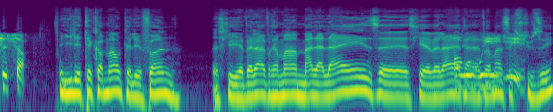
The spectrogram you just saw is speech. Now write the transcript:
C'est ça. il était comment au téléphone? Est-ce qu'il avait l'air vraiment mal à l'aise? Est-ce qu'il avait l'air oh vraiment s'excuser?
